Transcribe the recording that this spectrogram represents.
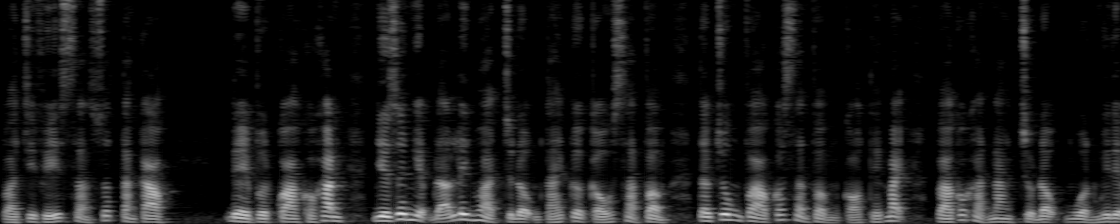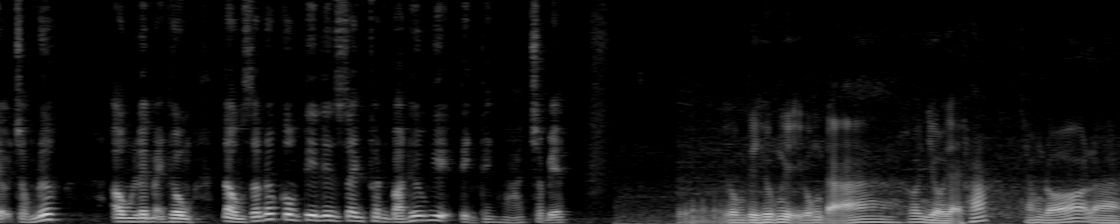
và chi phí sản xuất tăng cao. Để vượt qua khó khăn, nhiều doanh nghiệp đã linh hoạt chủ động tái cơ cấu sản phẩm, tập trung vào các sản phẩm có thế mạnh và có khả năng chủ động nguồn nguyên liệu trong nước. Ông Lê Mạnh Hùng, Tổng Giám đốc Công ty Liên doanh Phân bón hữu nghị tỉnh Thanh Hóa cho biết công ty hữu nghị cũng đã có nhiều giải pháp. Trong đó là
